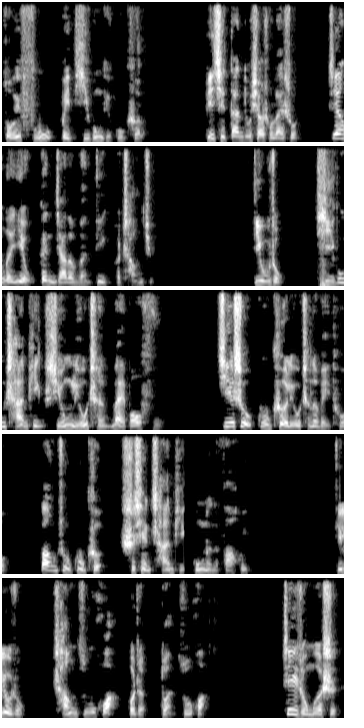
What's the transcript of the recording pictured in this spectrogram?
作为服务被提供给顾客了。比起单独销售来说，这样的业务更加的稳定和长久。第五种，提供产品使用流程外包服务，接受顾客流程的委托，帮助顾客实现产品功能的发挥。第六种，长租化或者短租化，这种模式。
